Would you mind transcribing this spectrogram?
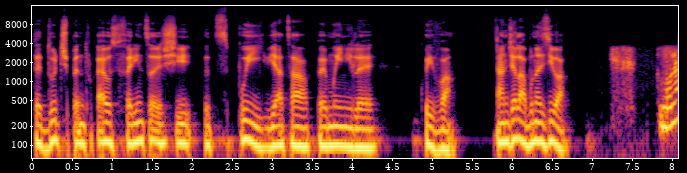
te duci pentru că ai o suferință și îți pui viața pe mâinile cuiva. Angela, bună ziua! Bună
